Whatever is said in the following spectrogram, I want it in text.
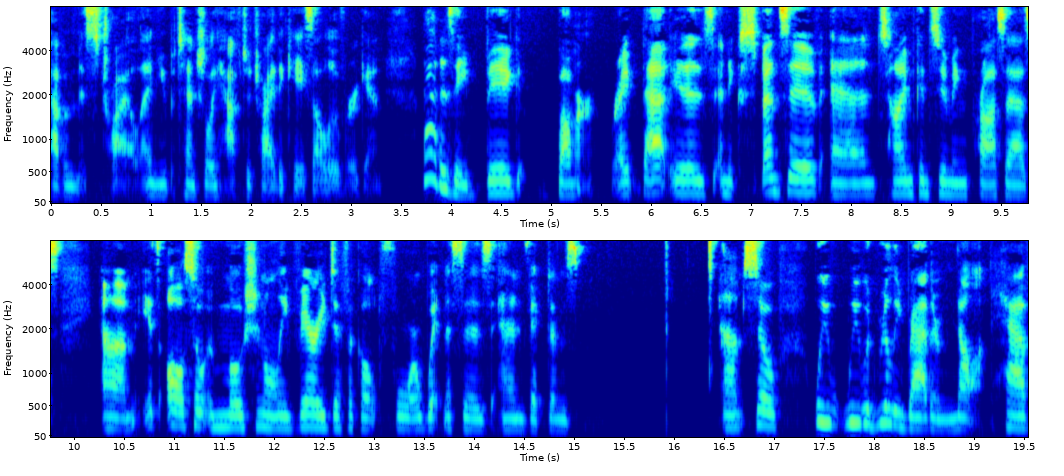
have a mistrial and you potentially have to try the case all over again. That is a big bummer, right? That is an expensive and time consuming process. Um, it's also emotionally very difficult for witnesses and victims. Um, so we, we would really rather not have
